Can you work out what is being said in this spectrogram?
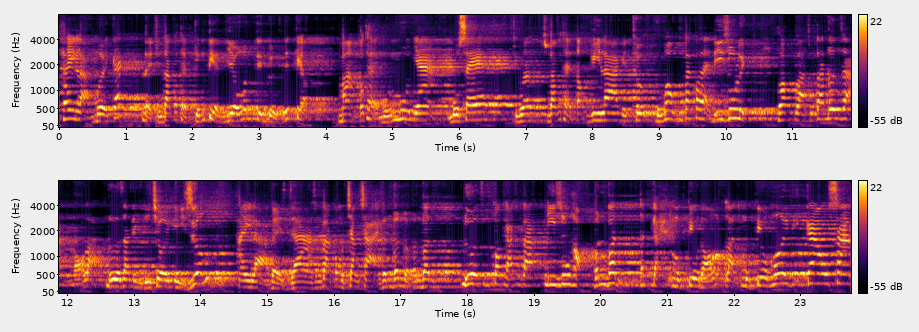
hay là 10 cách để chúng ta có thể kiếm tiền nhiều hơn tiền gửi, tiết kiệm. Bạn có thể muốn mua nhà, mua xe, chúng ta chúng ta có thể tạo villa biệt thự, đúng không? Chúng ta có thể đi du lịch hoặc là chúng ta đơn giản đó là đưa gia đình đi chơi, nghỉ dưỡng, hay là về già chúng ta có một trang trại, vân vân và vân vân. Đưa chúng, con gái chúng ta đi du học, vân vân. Tất cả những mục tiêu đó là những mục tiêu hơi bị cao sang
